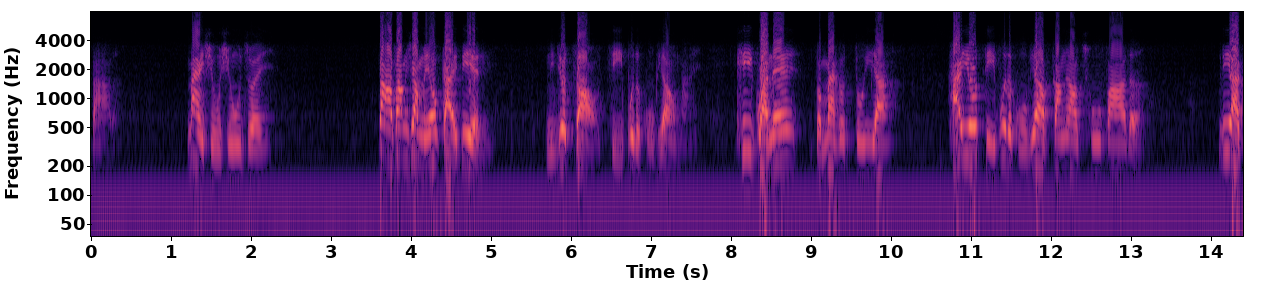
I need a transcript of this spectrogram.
大了，卖熊熊追，大方向没有改变，你就找底部的股票买，可以管呢都卖个堆呀，还有底部的股票刚要出发的，你也找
